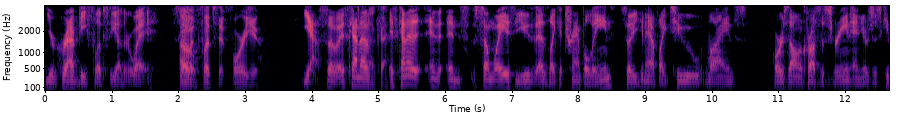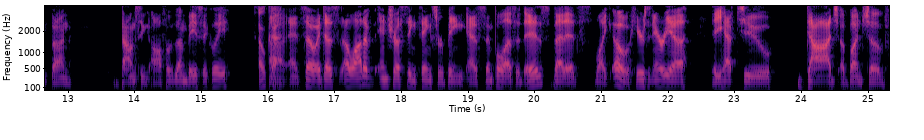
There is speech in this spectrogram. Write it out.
your gravity flips the other way. So oh, it flips it for you. yeah, so it's kind of Okay. it's kind of in, in some ways used as like a trampoline. So you can have like two lines horizontal across the Mm. screen, and you'll just keep on bouncing off of them, basically. Okay. Uh, and so it does a lot of interesting things for being as simple as it is that it's like, oh, here's an area that you have to dodge a bunch of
